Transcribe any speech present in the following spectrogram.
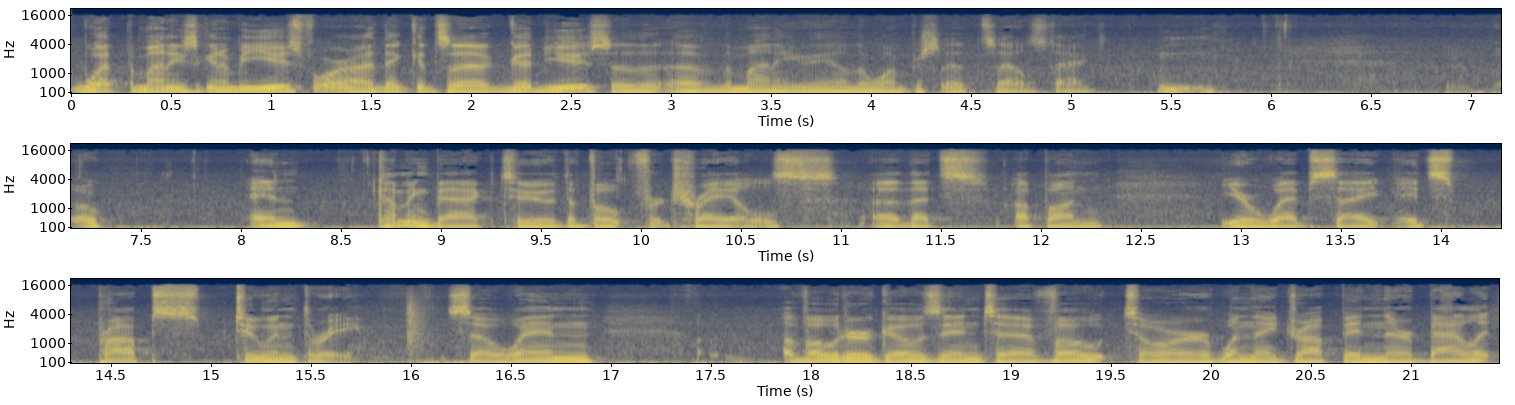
what the money's going to be used for. I think it's a good use of the, of the money, you know, the one percent sales tax. Mm. Oh, and coming back to the vote for trails, uh, that's up on your website. It's props two and three. So when a voter goes in to vote, or when they drop in their ballot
